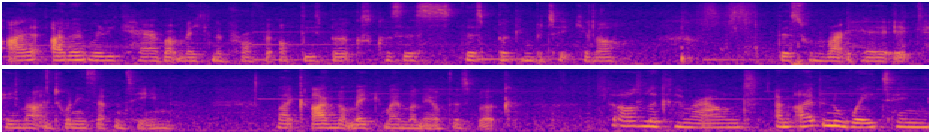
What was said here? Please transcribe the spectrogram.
I, I don't really care about making a profit off these books because this, this book in particular, this one right here, it came out in 2017. Like I'm not making my money off this book. So I was looking around and I've been waiting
